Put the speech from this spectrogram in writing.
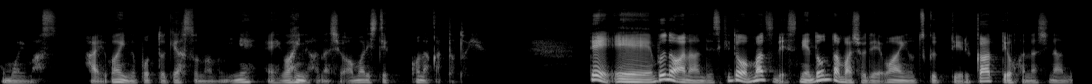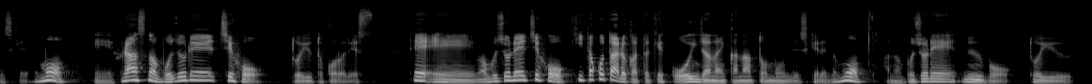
思います。はい。ワインのポッドキャストなのにね、えーワインの話をあまりしてこなかったという。で、えーブノアなんですけど、まずですね、どんな場所でワインを作っているかっていうお話なんですけれども、えーフランスのボジョレー地方というところです。で、えーまあ、ボジョレー地方、聞いたことある方結構多いんじゃないかなと思うんですけれども、あの、ボジョレーヌーボーという、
